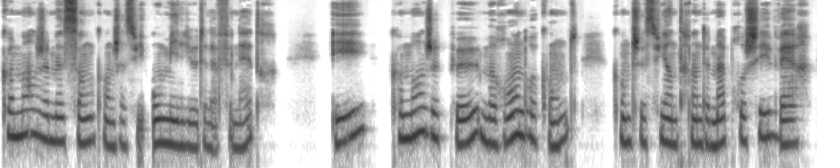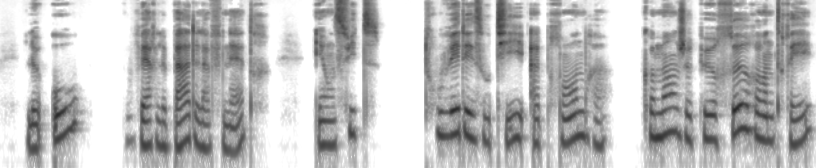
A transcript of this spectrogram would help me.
comment je me sens quand je suis au milieu de la fenêtre et comment je peux me rendre compte quand je suis en train de m'approcher vers le haut vers le bas de la fenêtre et ensuite trouver des outils, apprendre comment je peux re-rentrer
